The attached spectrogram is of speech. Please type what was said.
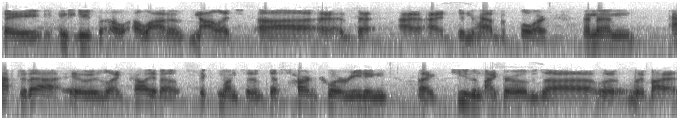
they introduced a, a lot of knowledge uh, that I, I didn't have before. And then after that, it was like probably about six months of just hardcore reading, like Cheese and Microbes, uh, by,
